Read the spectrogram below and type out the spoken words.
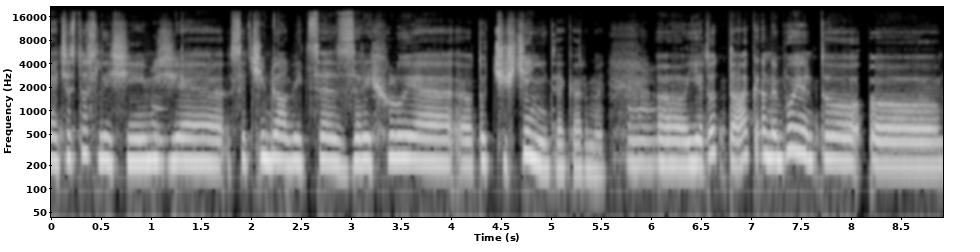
já často slyším, mm. že se čím dál více zrychluje uh, to čištění té karmy. Mm. Uh, je to tak, anebo je to uh,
